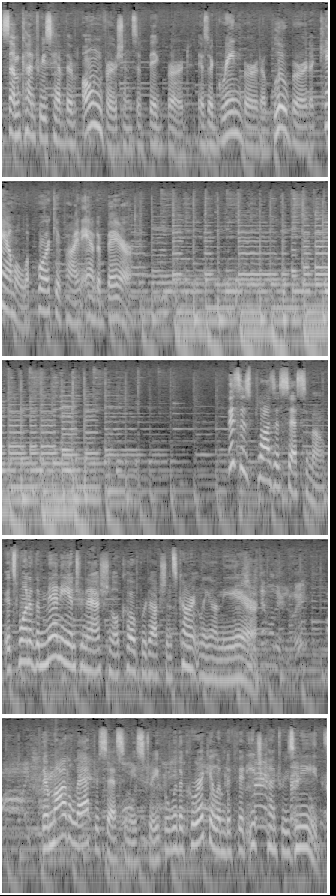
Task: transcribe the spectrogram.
Some countries have their own versions of Big Bird. There's a green bird, a blue bird, a camel, a porcupine, and a bear. This is Plaza Sesamo. It's one of the many international co-productions currently on the air. They're modeled after Sesame Street, but with a curriculum to fit each country's needs.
